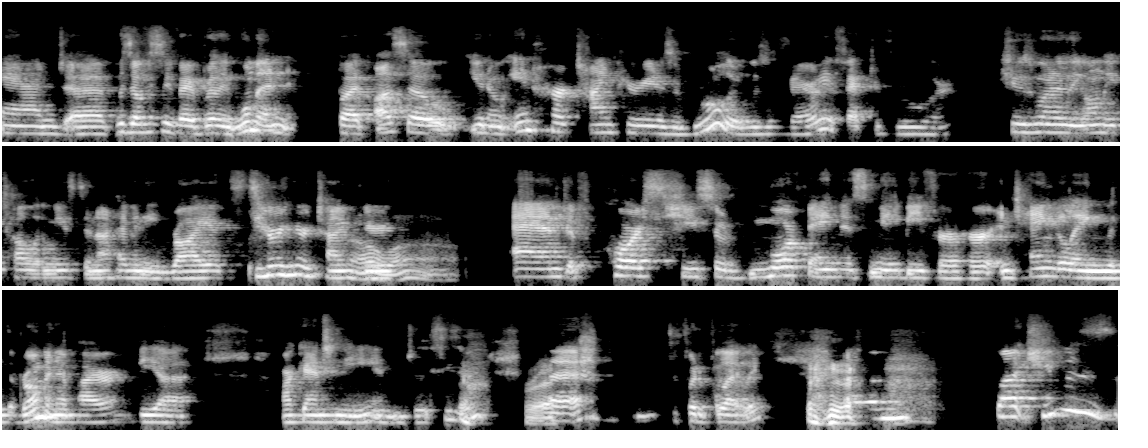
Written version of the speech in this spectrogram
and uh, was obviously a very brilliant woman. But also, you know, in her time period as a ruler, was a very effective ruler. She was one of the only Ptolemies to not have any riots during her time oh, period. Wow and of course, she's sort of more famous maybe for her entangling with the Roman Empire via Mark Antony and Julius Caesar, right. uh, to put it politely. yeah. um, but she was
